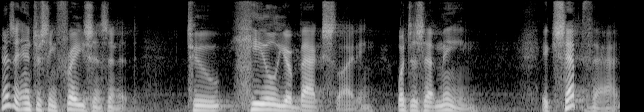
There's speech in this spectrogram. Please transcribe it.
That's an interesting phrase, isn't it? To heal your backsliding. What does that mean? Except that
